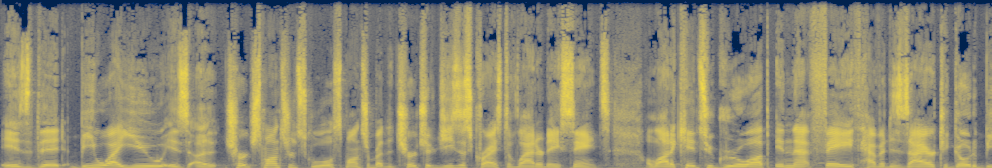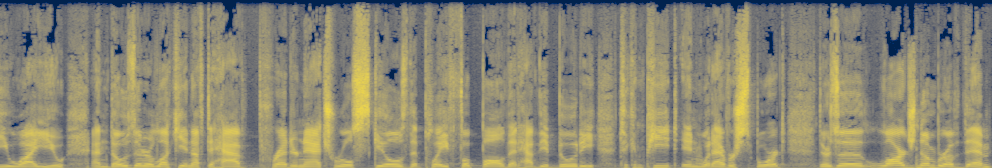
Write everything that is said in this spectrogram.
is that BYU is a church sponsored school sponsored by the Church of Jesus Christ of Latter day Saints. A lot of kids who grew up in that faith have a desire to go to BYU, and those that are lucky enough to have preternatural skills that play football, that have the ability to compete in whatever sport, there's a large number of them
